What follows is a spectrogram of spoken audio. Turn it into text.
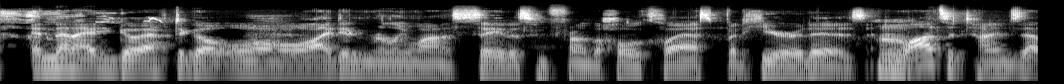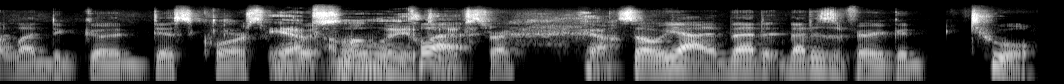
and then I'd go have to go, "Oh, well, I didn't really want to say this in front of the whole class, but here it is." And Hmm. lots of times that led to good discourse Yeah, wi- among the class, right? Yeah. So yeah, that that is a very good tool.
